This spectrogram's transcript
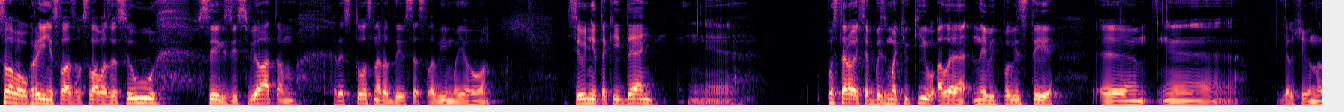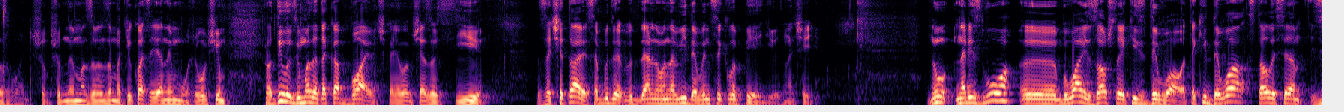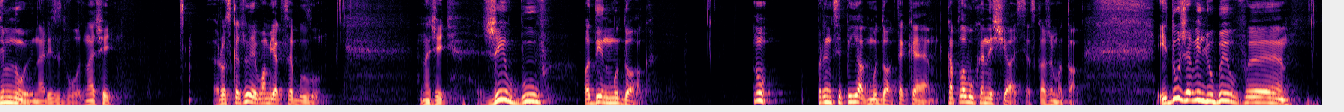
Слава Україні, слава, ЗСУ, всіх зі святом. Христос народився, славімо Його. Сьогодні такий день. е, Постараюся без матюків, але не відповісти. Е, е, як же його назвати, щоб, щоб не заматюкатися, я не можу. В общем, родилась у мене така байочка, я взагалі її зачитаю. Це буде, мабуть, вона війде в енциклопедію. Значить. Ну, на Різдво е, бувають завжди якісь дива. Такі дива сталися зі мною на Різдво. Значить, розкажу я вам, як це було. Значить, жив був один мудак. Ну, в принципі, як мудак, таке каплавуха нещастя, скажімо так. І дуже він любив е,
